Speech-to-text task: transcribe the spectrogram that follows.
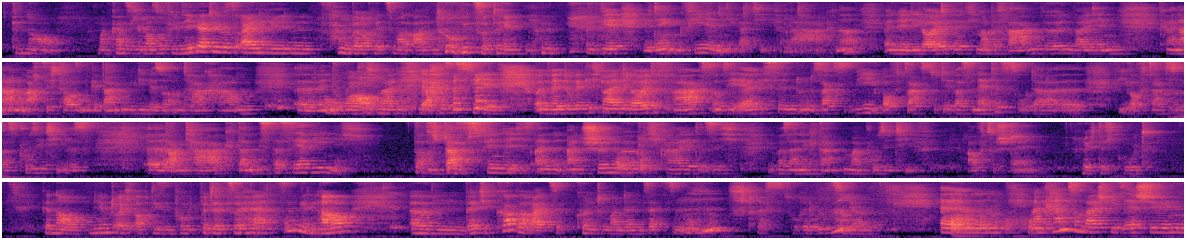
Genau. man kann sich immer so viel Negatives einreden. Fangen wir doch jetzt mal an, umzudenken. Und wir, wir denken viel negativ am ja. Tag. Ne? Wenn wir die Leute wirklich mal befragen würden bei den, keine Ahnung, 80.000 Gedanken, die wir so am Tag haben, äh, wenn oh, du wow. wirklich mal, ja, das ist viel. und wenn du wirklich mal die Leute fragst und sie ehrlich sind und du sagst, wie oft sagst du dir was Nettes oder äh, wie oft sagst du was Positives äh, am Tag, dann ist das sehr wenig. Das und das finde ich ist eine, eine schöne Möglichkeit, sich über seine Gedanken mal positiv aufzustellen. Richtig gut. Genau, nehmt euch auch diesen Punkt bitte zu Herzen. Genau. Ähm, welche Körperreize könnte man denn setzen, um mhm. Stress zu reduzieren? Mhm. Ähm, man kann zum Beispiel sehr schön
